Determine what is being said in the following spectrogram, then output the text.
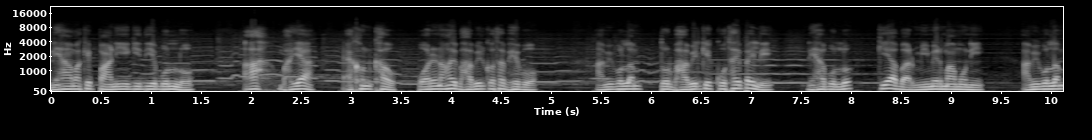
নেহা আমাকে পানি এগিয়ে দিয়ে বলল, আহ, ভাইয়া, এখন খাও, পরে না হয় ভাবির কথা ভেবো। আমি বললাম, তোর ভাবিরকে কোথায় পাইলি? নেহা বলল, কে আবার? মিমের মামনি। আমি বললাম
